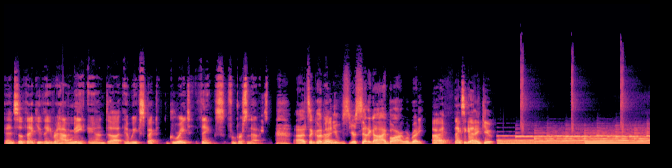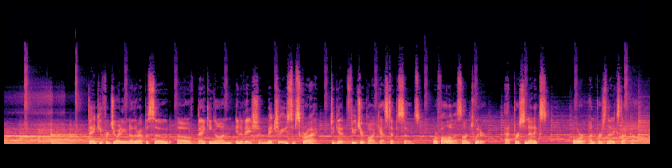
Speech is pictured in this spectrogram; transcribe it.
and so thank you, thank you for having me, and uh, and we expect great things from Personetics. That's a good right. one. you you're setting a high bar. We're ready. All right. Thanks again. Thank you. Thank you for joining another episode of Banking on Innovation. Make sure you subscribe to get future podcast episodes or follow us on Twitter at Personetics or on Personetics.com.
